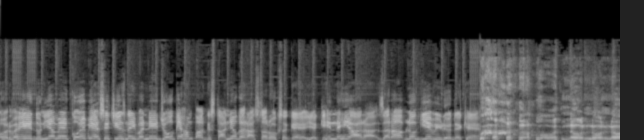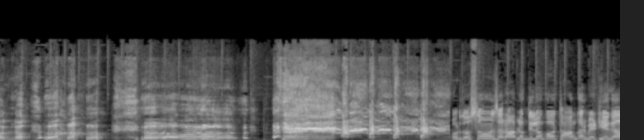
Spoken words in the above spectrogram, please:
और वही दुनिया में कोई भी ऐसी चीज़ नहीं बनी जो कि हम पाकिस्तानियों का रास्ता रोक सके। यकीन नहीं आ रहा। जरा आप लोग ये वीडियो देखें। नो नो नो नो और दोस्तों जरा आप लोग दिलों को थाम कर बैठिएगा।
